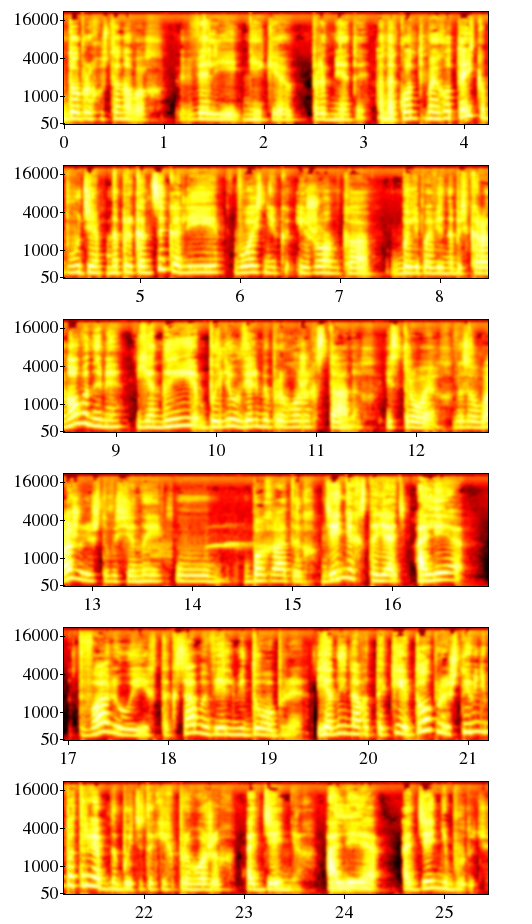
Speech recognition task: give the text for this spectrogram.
добрых установах вялі нейкія прадметы. А наконт майго тэйка будзе. Напрыканцы калі вознік і жонка былі павінны быць каранованымі яны былі ў вельмі прыгожых станах і строях. Вы заўважылі што вось яны у багатых дзеннях стаяць але твары ў іх таксама вельмі добрыя. Яны нават такія добрыя што ім не патрэбна быць у такіх прыгожых адзеннях. Але адзенні будуць.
